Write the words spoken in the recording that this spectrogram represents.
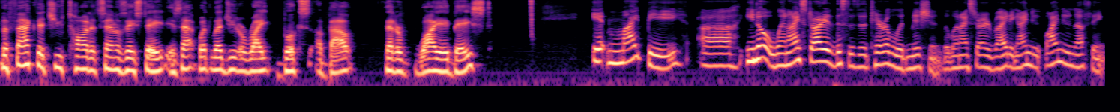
the fact that you taught at San Jose State, is that what led you to write books about that are YA based? It might be. Uh, you know, when I started, this is a terrible admission, but when I started writing, I knew I knew nothing.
